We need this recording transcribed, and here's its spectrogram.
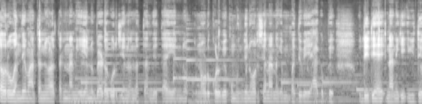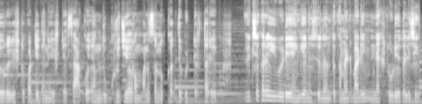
ಅವರು ಒಂದೇ ಮಾತನ್ನು ಹೇಳ್ತಾರೆ ಏನು ಬೇಡ ಗುರುಜಿ, ನನ್ನ ತಂದೆ ತಾಯಿಯನ್ನು ನೋಡಿಕೊಳ್ಬೇಕು. ಮುಂದಿನ ವರ್ಷ ನನಗೆ ಮದುವೆ ಆಗಬೇಕಿದೆ. ನನಗೆ ಈ ದೇವರು ಇಷ್ಟು ಕೊಟ್ಟಿದ್ದಾನೆ, ಇಷ್ಟೇ ಸಾಕು ಎಂದು ಗುರುಜಿಯವರ ಮನಸ್ಸನ್ನು ಕದ್ದು ಬಿಟ್ಟಿರ್ತಾರೆ. ವೀಕ್ಷಕರೇ, ಈ ವಿಡಿಯೋ ಹೆಂಗೆ ಅನಿಸ್ತದೆ ಅಂತ ಕಮೆಂಟ್ ಮಾಡಿ. ನೆಕ್ಸ್ಟ್ ವಿಡಿಯೋದಲ್ಲಿ ಸಿಗ್ತೀವಿ.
